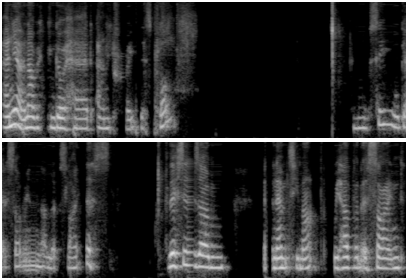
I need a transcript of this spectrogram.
And yeah, now we can go ahead and create this plot. And we'll see, we'll get something that looks like this. This is um, an empty map. We haven't assigned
